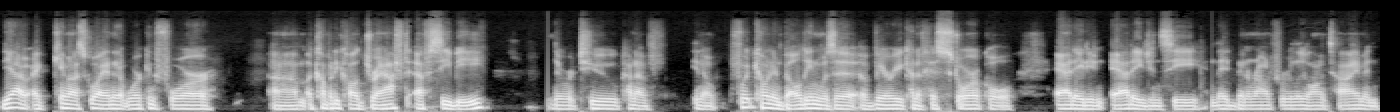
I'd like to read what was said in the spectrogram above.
yeah, I came out of school, I ended up working for um, a company called Draft FCB there were two kind of, you know, Foote Cone and Belding was a, a very kind of historical ad, ad agency. They'd been around for a really long time. And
